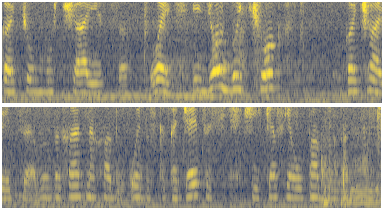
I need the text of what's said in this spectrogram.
качок бычается. Ой, идет бычок, качается, вздыхает на ходу. Ой, доска качается, сейчас я упаду. Молодец.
